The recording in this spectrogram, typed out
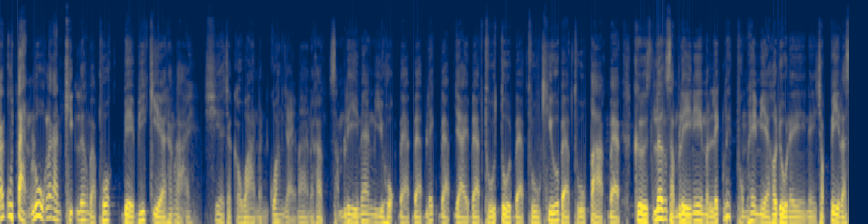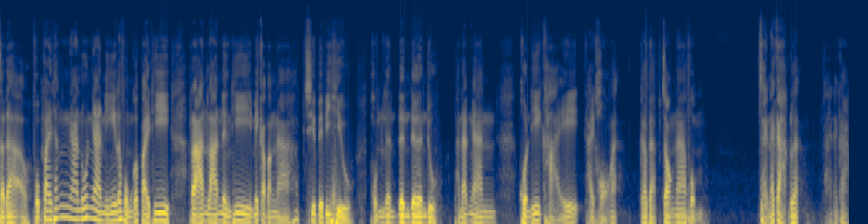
งั้นกูแต่งลูกแล้วกันคิดเรื่องแบบพวกเบบี้เกียร์ทั้งหลาย เชี่ยจักรวาลมันกว้างใหญ่มากนะครับสำลีแม่งมีอยู่หกแบบแบบเล็กแบบใหญ่แบบถูตูดแบบถูคิ้วแบบถูปากแบบ คือเรื่องสำลีนี่มันเล็ก ๆ ผมให้เมียเขาดูในในช้อปปี้ลาซาด้าเอา ผมไปทั้งงานนู้นงานนี้ แล้วผมก็ไปที่ร้านร้านหนึ่งที่ไม่กับบางนาครับชื่อ Baby Hill ผมเดินเดินเดินดู พนักงานคนที่ขายขายของอะ่ะก็แบบจ้องหน้าผม ใส่หน้ากากด้วยใส่หน้ากาก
